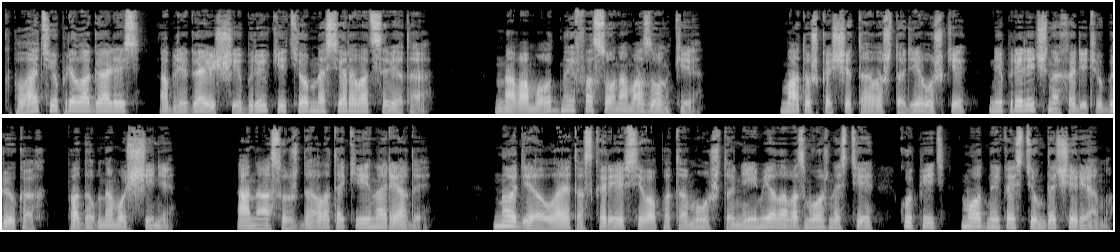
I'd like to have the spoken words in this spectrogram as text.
К платью прилагались облегающие брюки темно-серого цвета. Новомодный фасон амазонки. Матушка считала, что девушке неприлично ходить в брюках, подобно мужчине. Она осуждала такие наряды. Но делала это, скорее всего, потому, что не имела возможности купить модный костюм дочерям.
